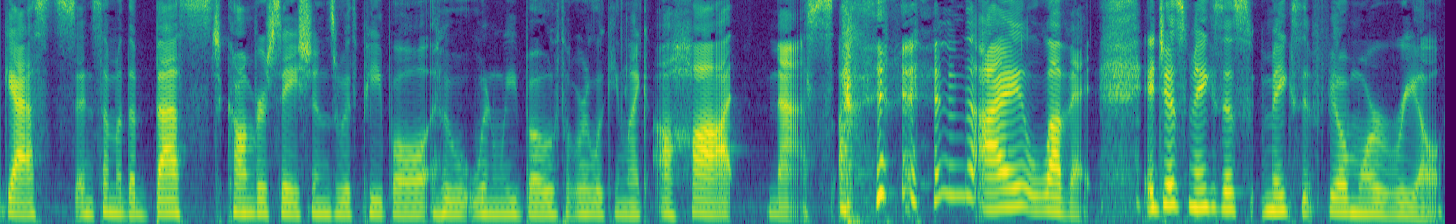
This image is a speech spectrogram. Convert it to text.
guests and some of the best conversations with people who, when we both were looking like a hot mess. and I love it. It just makes us makes it feel more real.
